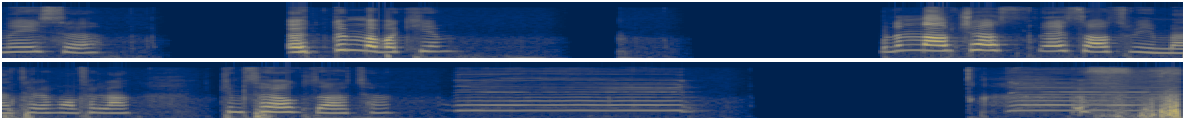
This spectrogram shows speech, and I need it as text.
Neyse. Öttün mü bakayım? Bunu ne yapacağız? Neyse atmayayım ben telefon falan. Kimse yok zaten. Üf,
